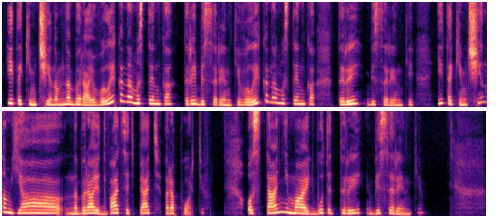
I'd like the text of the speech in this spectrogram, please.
І таким чином набираю велика намистинка, три бісеринки, велика намистинка, три бісеринки. І таким чином я набираю 25 рапортів. Останні мають бути три бісеринки.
